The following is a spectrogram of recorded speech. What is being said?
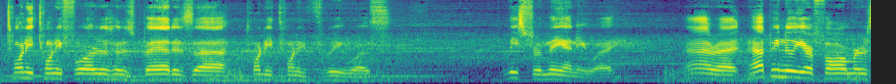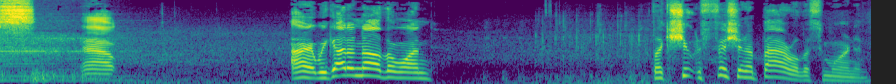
2024 is as bad as uh, 2023 was. At least for me, anyway. All right. Happy New Year, foamers. Now. All right, we got another one. Like shooting fish in a barrel this morning.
